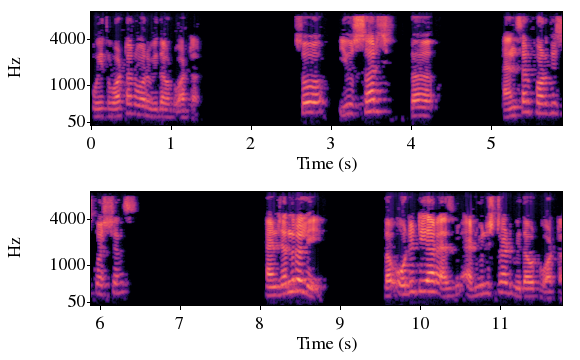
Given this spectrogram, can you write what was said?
with water or without water. So you search the answer for these questions and generally the ODT are administered without water.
